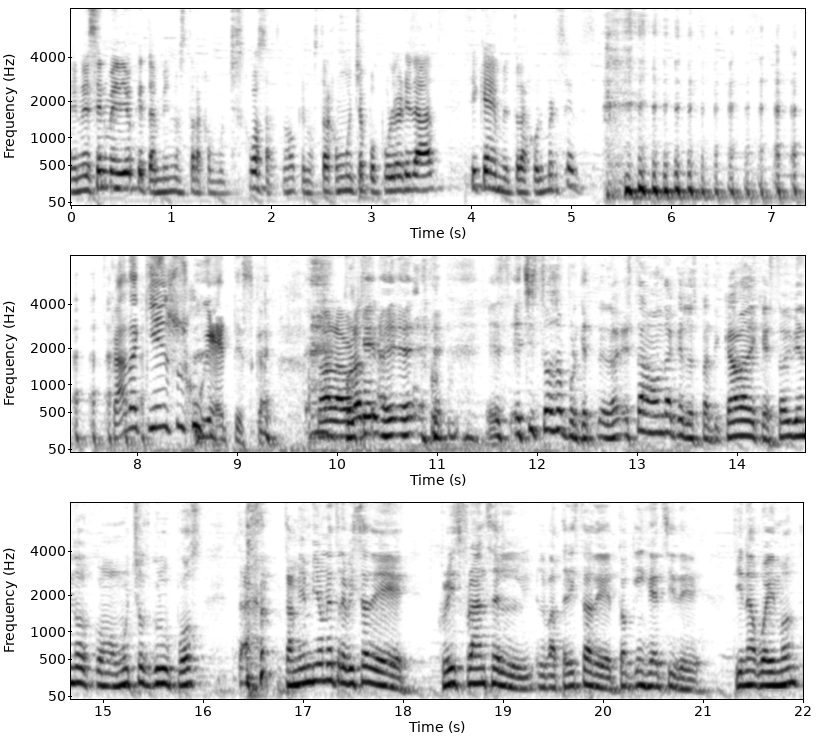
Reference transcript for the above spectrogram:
en ese medio que también nos trajo muchas cosas, ¿no? Que nos trajo mucha popularidad y que a mí me trajo el Mercedes. Cada quien sus juguetes, cabrón. No, la verdad Porque, es que- eh, eh, es, es chistoso porque esta onda que les platicaba de que estoy viendo como muchos grupos, ta- también vi una entrevista de Chris Franz, el, el baterista de Talking Heads y de Tina Weymouth,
